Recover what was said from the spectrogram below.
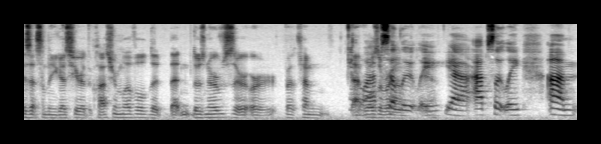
is that something you guys hear at the classroom level that that those nerves or, or by the time that oh, rolls absolutely. around yeah, yeah absolutely. Um,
